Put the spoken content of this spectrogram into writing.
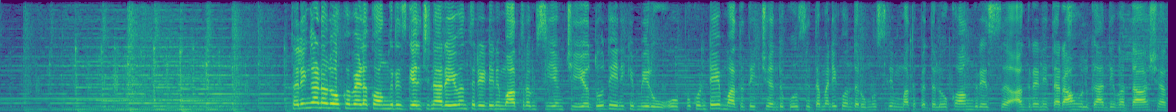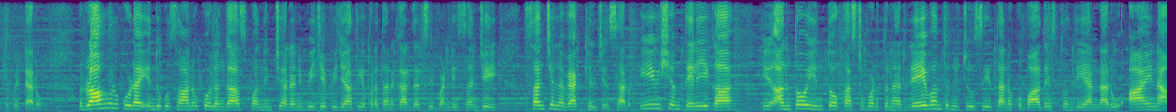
తెలంగాణలో ఒకవేళ కాంగ్రెస్ గెలిచినా రేవంత్ రెడ్డిని మాత్రం సీఎం చేయొద్దు. దీనికి మీరు ఒప్పుకుంటే మద్దతిచ్చేందుకు సిద్ధమని కొందరు ముస్లిం మత పెద్దలు కాంగ్రెస్ అగ్రనేత రాహుల్ గాంధీ వద్ద షరతు పెట్టారు. రాహుల్ కూడా ఇందుకు సానుకూలంగా స్పందించారని బీజేపీ జాతీయ ప్రధాన కార్యదర్శి బండి సంజయ్ సంచలన వ్యాఖ్యలు చేశారు. ఈ విషయం తెలియక అంతో ఇంతో కష్టపడుతున్న రేవంత్ను చూసి తనకు బాధేస్తుంది అన్నారు. ఆయన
